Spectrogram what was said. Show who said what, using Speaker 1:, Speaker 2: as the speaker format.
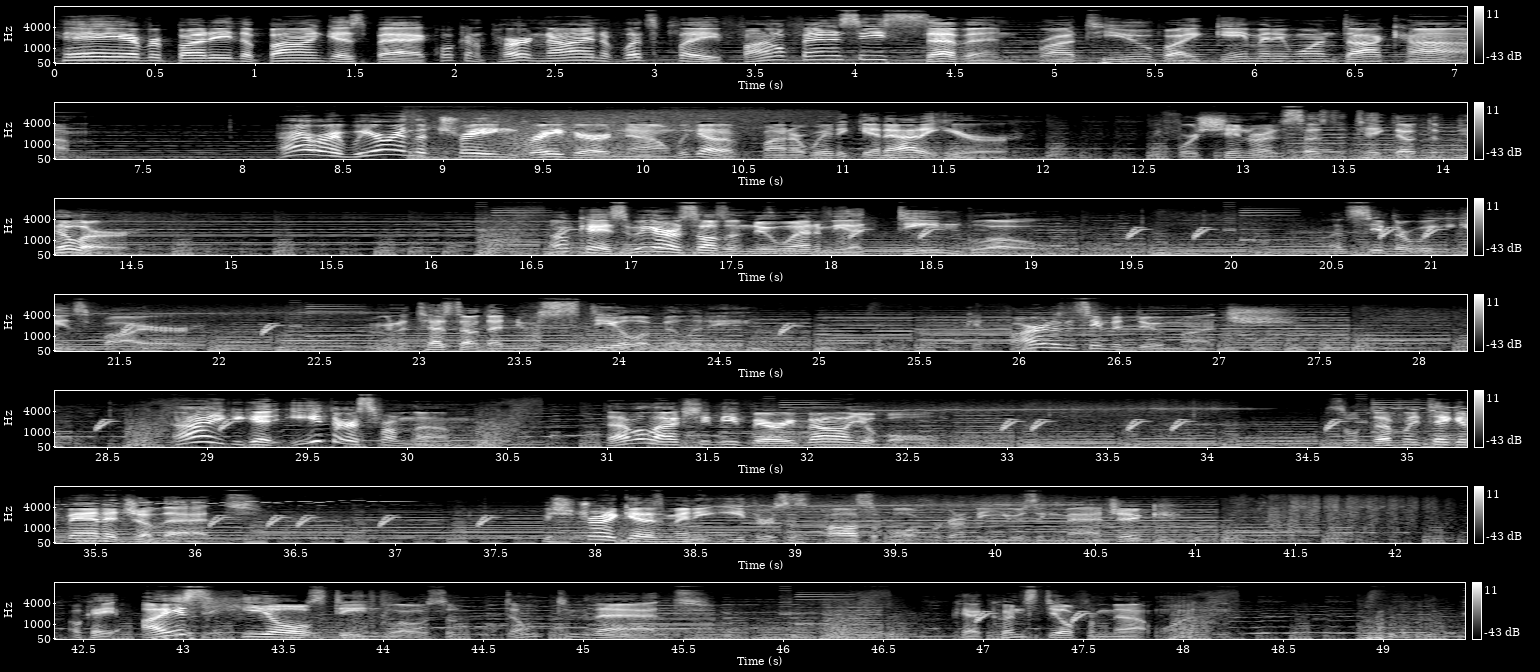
Speaker 1: Hey everybody, the Bong is back. Welcome to part 9 of Let's Play Final Fantasy VII, brought to you by GameAnyone.com. Alright, we are in the train graveyard now. We gotta find our way to get out of here. Before Shinra decides to take out the pillar. Okay, so we got ourselves a new enemy, a Deenglow. Let's see if they're weak against fire. We're gonna test out that new steel ability. Okay, fire doesn't seem to do much. Ah, you can get ethers from them. That will actually be very valuable. So we'll definitely take advantage of that. We should try to get as many ethers as possible if we're going to be using magic. Okay, ice heals Deenglow, so don't do that. Okay, I couldn't steal from that one.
